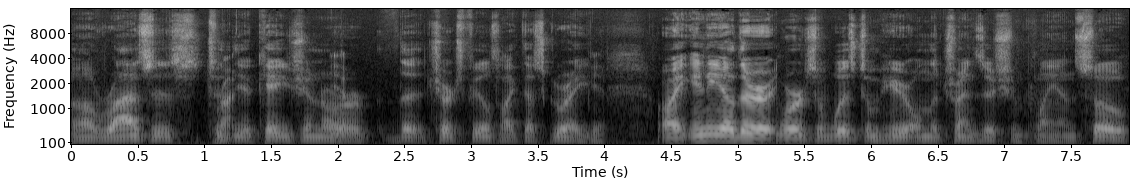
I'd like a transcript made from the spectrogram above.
uh, rises to right. the occasion or the church feels like that's great. All right. Any other words of wisdom here on the transition plan? So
